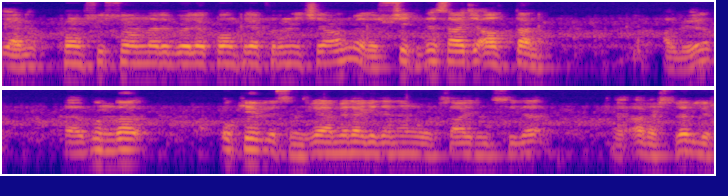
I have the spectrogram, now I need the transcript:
yani konstrüksiyonları böyle komple fırının içine almıyor da şu şekilde sadece alttan alıyor. Ee, bunu da okuyabilirsiniz veya merak edenler olursa ayrıntısıyla e, araştırabilir.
